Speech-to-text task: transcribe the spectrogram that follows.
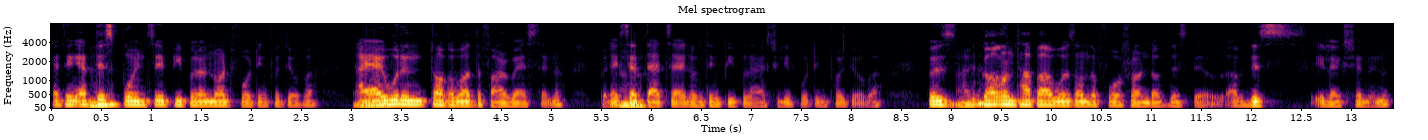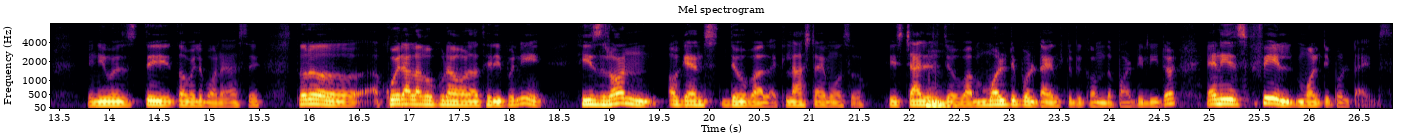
I think at yeah. this hmm. point, say people are not voting for Deuba. Yeah. I, I hmm. wouldn't talk about the far west, eh, you know? but except hmm. that, say, I don't think people are actually voting for Deuba because Gagan Thapa was on the forefront of this bill, of this election, eh, you know? and he was the तपाईँले भने जस्तै तर His run against Deuba like last time also his challenge Hmm. Deuba multiple times to become the party leader and his failed multiple times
